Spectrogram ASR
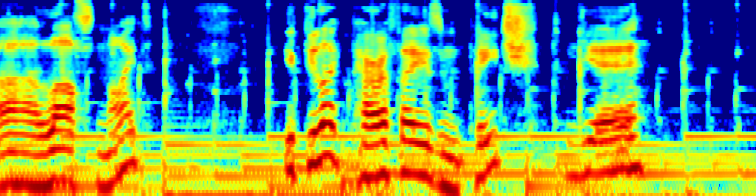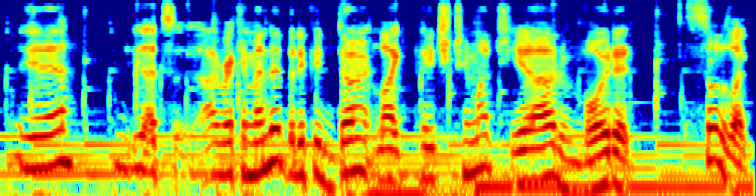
uh, last night. If you like parfaits and peach, yeah, yeah, that's I recommend it. But if you don't like peach too much, yeah, I'd avoid it. It's sort of like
